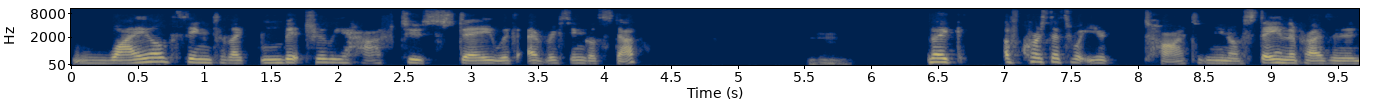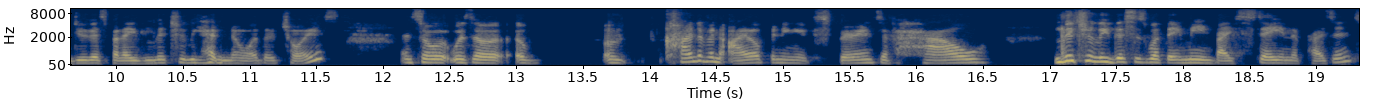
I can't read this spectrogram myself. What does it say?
wild thing to like literally have to stay with every single step. Mm-hmm. Like, of course, that's what you're taught, you know, stay in the present and do this, but I literally had no other choice. And so it was a, a, a kind of an eye opening experience of how literally this is what they mean by stay in the present.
